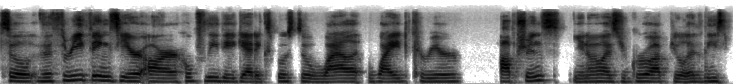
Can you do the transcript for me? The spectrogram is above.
so the three things here are hopefully they get exposed to wide, wide career options. You know, as you grow up, you'll at least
